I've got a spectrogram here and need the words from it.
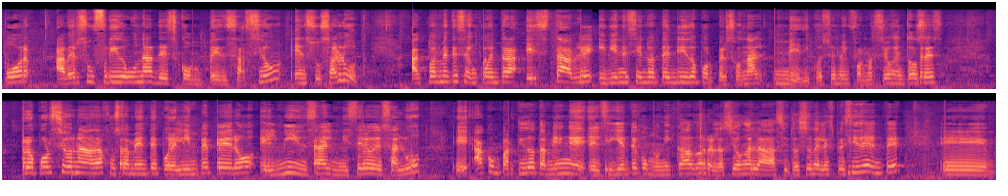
por haber sufrido una descompensación en su salud actualmente se encuentra estable y viene siendo atendido por personal médico. Esa es la información entonces proporcionada justamente por el INPE, pero el MINSA, el Ministerio de Salud, eh, ha compartido también el, eh, el, siguiente comunicado en relación a la situación del expresidente. Eh,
